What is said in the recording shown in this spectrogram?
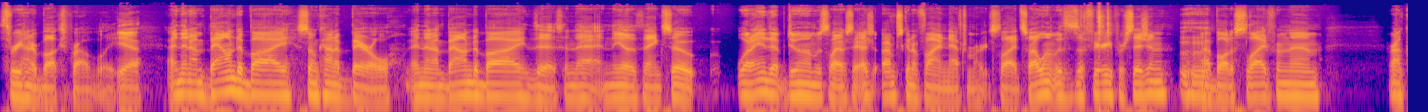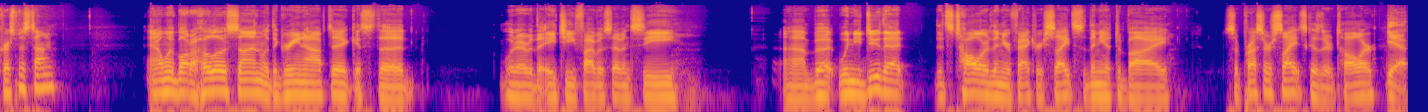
three hundred bucks probably. Yeah, And then I'm bound to buy some kind of barrel, and then I'm bound to buy this and that and the other thing. So what I ended up doing was like I was like, I'm just going to find an aftermarket slide. So I went with Zaffiri Precision. I bought a slide from them around Christmas time, and I went and bought a Holosun with the green optic. It's the whatever the HE 507C. Um, but when you do that, it's taller than your factory sights. So then you have to buy suppressor sights because they're taller. yeah.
